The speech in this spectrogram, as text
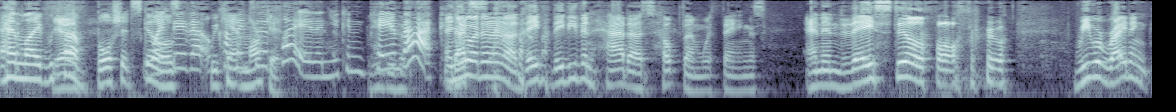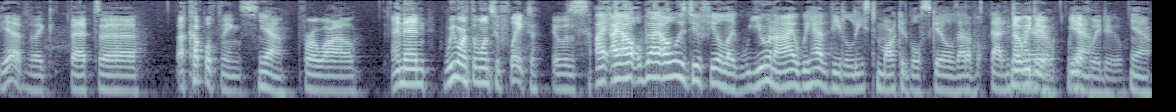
and like we Yeah. kind of have bullshit skills. One day that will we come can't into market. play, and then you can pay do him back. And you know what? No, no, no. They've they've even had us help them with things, and then they still fall through. We were writing, yeah, like that. Uh, a couple things, Yeah. for a while, and then we weren't the ones who flaked. It was I, I, I always do feel like you and I, we have the least marketable skills out of that entire. No, we do. We yeah. definitely do. Yeah.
